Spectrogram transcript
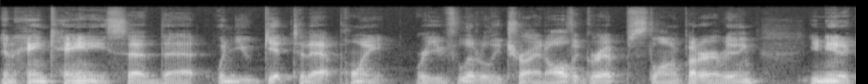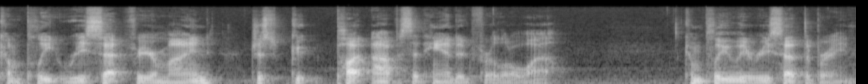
And Hank Haney said that when you get to that point where you've literally tried all the grips, long putter, everything, you need a complete reset for your mind. Just putt opposite handed for a little while. Completely reset the brain.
